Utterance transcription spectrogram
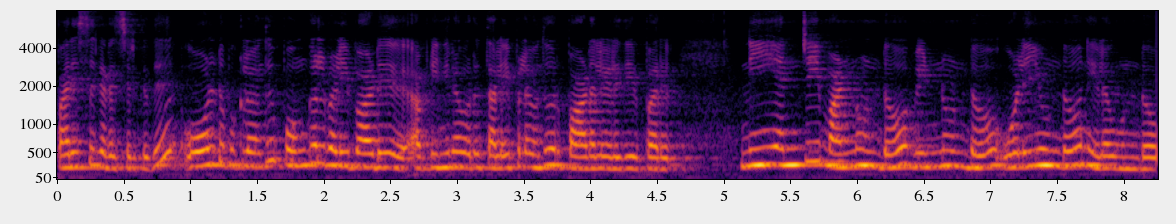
பரிசு கிடச்சிருக்குது. ஓல்டு புக்கில் வந்து பொங்கல் வழிபாடு அப்படிங்கிற ஒரு தலைப்பில் வந்து ஒரு பாடல் எழுதியிருப்பார். நீ அன்றி மண்ணுண்டோ விண்ணுண்டோ ஒளியுண்டோ நிலவுண்டோ?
